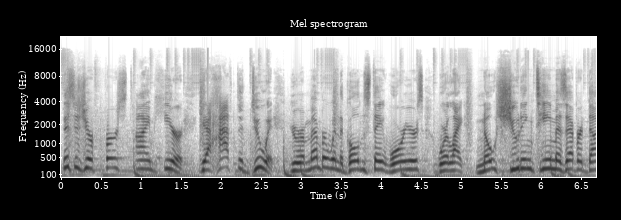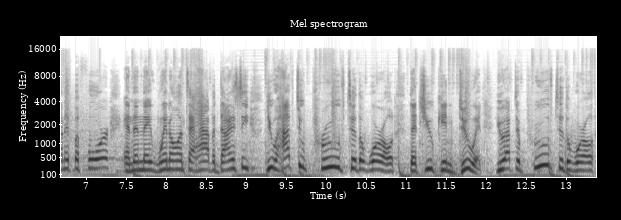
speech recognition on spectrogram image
This is your first time here. You have to do it. You remember when the Golden State Warriors were like, "No shooting team has ever done it before," and then they went on to have a dynasty? You have to prove to the world that you can do it. You have to prove to the world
